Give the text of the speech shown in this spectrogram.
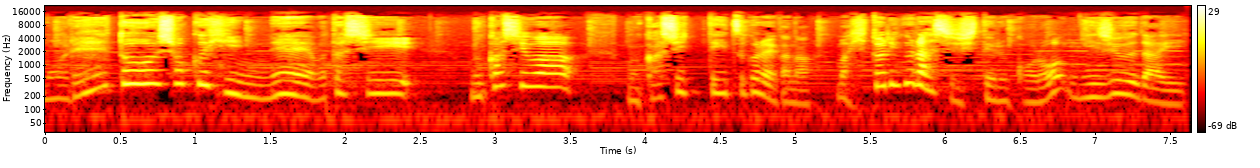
もう冷凍食品ね私昔は昔っていつぐらいかな、まあ、一人暮らししてる頃20代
